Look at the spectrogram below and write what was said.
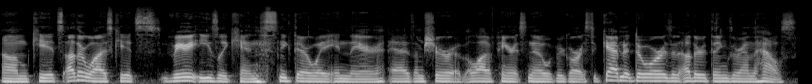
Um, kids, otherwise, kids very easily can sneak their way in there, as I'm sure a lot of parents know with regards to cabinet doors and other things around the house.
